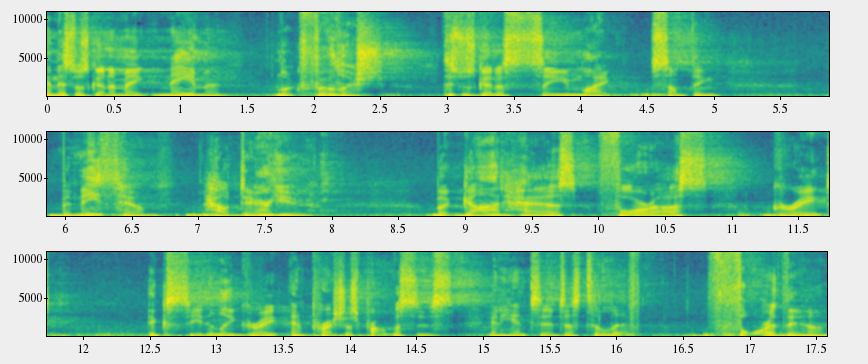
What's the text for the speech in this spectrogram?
And this was going to make Naaman look foolish. This was going to seem like something beneath him. How dare you? But God has for us great, exceedingly great, and precious promises. And He intends us to live for them.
